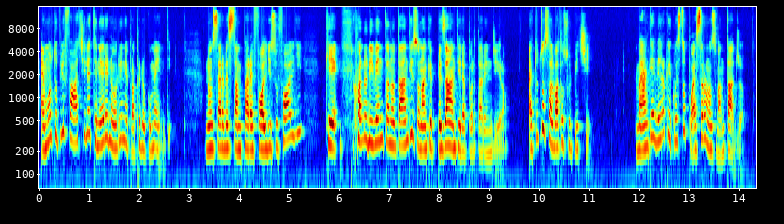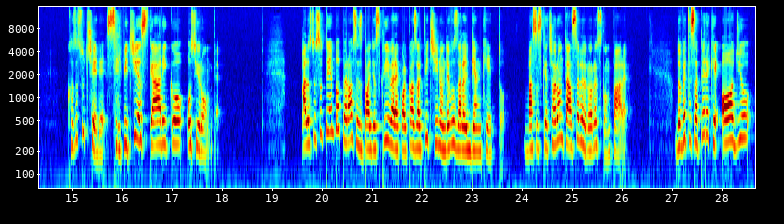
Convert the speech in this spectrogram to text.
è molto più facile tenere in ordine i propri documenti. Non serve stampare fogli su fogli che quando diventano tanti sono anche pesanti da portare in giro. È tutto salvato sul PC ma è anche vero che questo può essere uno svantaggio. Cosa succede se il PC è scarico o si rompe? Allo stesso tempo, però, se sbaglio a scrivere qualcosa al PC non devo usare il bianchetto. Basta schiacciare un tasto e l'errore scompare. Dovete sapere che odio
